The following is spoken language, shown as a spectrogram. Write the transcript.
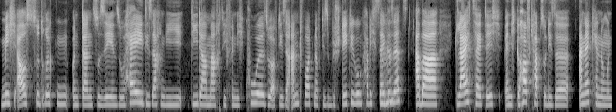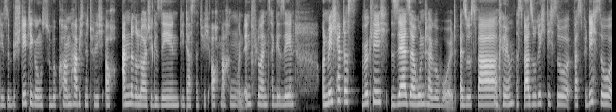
mich auszudrücken und dann zu sehen, so, hey, die Sachen, die die da macht, die finde ich cool. So auf diese Antworten, auf diese Bestätigung habe ich sehr Mhm. gesetzt. Aber gleichzeitig, wenn ich gehofft habe, so diese Anerkennung und diese Bestätigung zu bekommen, habe ich natürlich auch andere Leute gesehen, die das natürlich auch machen und Influencer gesehen. Und mich hat das wirklich sehr, sehr runtergeholt. Also es war, Okay. es war so richtig so, was für dich so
